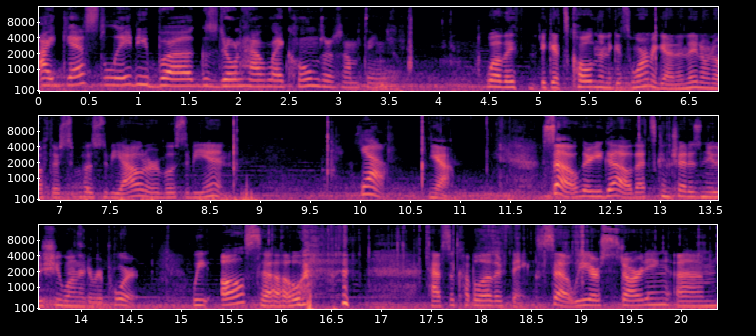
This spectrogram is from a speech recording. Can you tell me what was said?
I guess ladybugs don't have like homes or something. Well, they it gets cold and then it gets warm again, and they don't know if they're supposed to be out or supposed to be in. Yeah. Yeah. So there you go. That's Conchetta's news she wanted to report. We also have a couple other things. So we are starting um,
